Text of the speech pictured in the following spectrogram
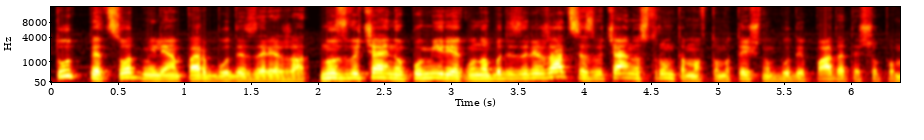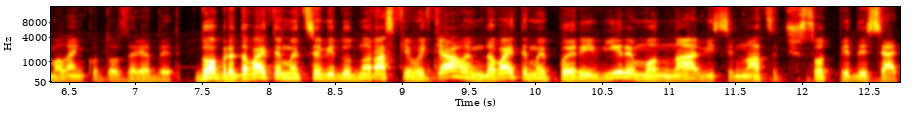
Тут 500 мА буде заряджати. Ну, звичайно, по мірі, як воно буде заряджатися, звичайно, струм там автоматично буде падати, щоб помаленьку дозарядити. Добре, давайте ми це від одноразки витягуємо. Давайте ми перевіримо на 18650.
